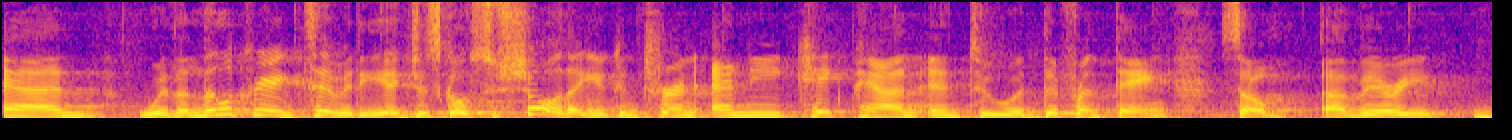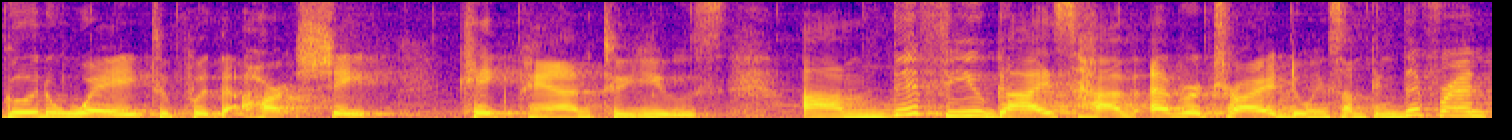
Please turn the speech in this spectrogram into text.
And with a little creativity, it just goes to show that you can turn any cake pan into a different thing. So a very good way to put that heart-shaped cake pan to use. Um, if you guys have ever tried doing something different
